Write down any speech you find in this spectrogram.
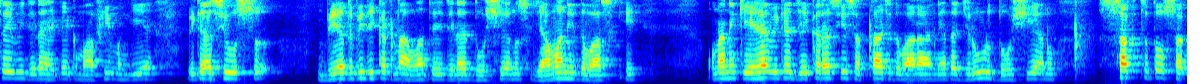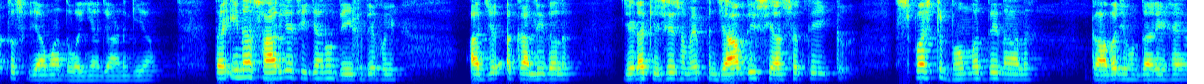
ਤੇ ਵੀ ਜਿਹੜਾ ਹੈਗਾ ਇੱਕ ਮਾਫੀ ਮੰਗੀ ਹੈ। ਵੀ ਕਿ ਅਸੀਂ ਉਸ ਬੇਅਦਬੀ ਦੀ ਘਟਨਾਵਾਂ ਤੇ ਜਿਹੜਾ ਦੋਸ਼ੀਆਂ ਨੂੰ ਸਜ਼ਾਵਾਂ ਨਹੀਂ ਦਿਵਾ ਸਕੇ, ਉਹਨਾਂ ਨੇ ਕਿਹਾ ਵੀ ਕਿ ਜੇਕਰ ਅਸੀਂ ਸੱਤਾ 'ਚ ਦੁਬਾਰਾ ਆਉਂਦੇ ਹਾਂ ਤਾਂ ਜ਼ਰੂਰ ਦੋਸ਼ੀਆਂ ਨੂੰ ਸਖਤ ਤੋਂ ਸਖਤ ਸਜ਼ਾਵਾਂ ਦਵਾਈਆਂ ਜਾਣਗੀਆਂ। ਤਾਂ ਇਹਨਾਂ ਸਾਰੀਆਂ ਚੀਜ਼ਾਂ ਨੂੰ ਦੇਖਦੇ ਹੋਏ ਅੱਜ ਅਕਾਲੀ ਦਲ, ਜਿਹੜਾ ਕਿਸੇ ਸਮੇਂ ਪੰਜਾਬ ਦੀ ਸਿਆਸਤ ਤੇ ਇੱਕ ਸਪਸ਼ਟ ਬਹੁਮਤ ਦੇ ਨਾਲ ਕਾਬਜ ਹੁੰਦਾ ਰਿਹਾ ਹੈ,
